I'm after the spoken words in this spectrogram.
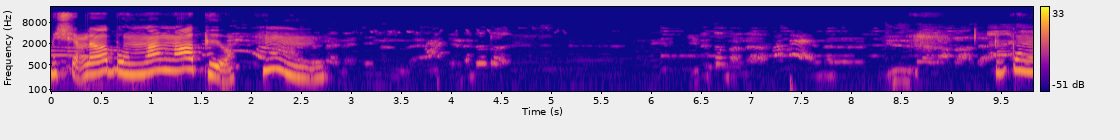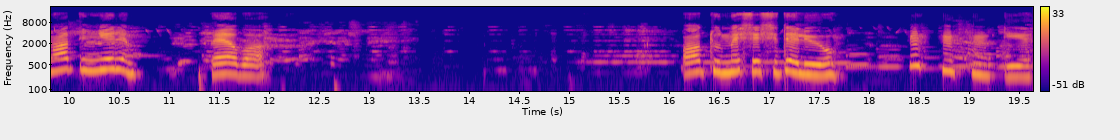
Mesela bunlar ne yapıyor? Hmm. Bunlar dinleyelim. Merhaba. Altın sesi geliyor. diye.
